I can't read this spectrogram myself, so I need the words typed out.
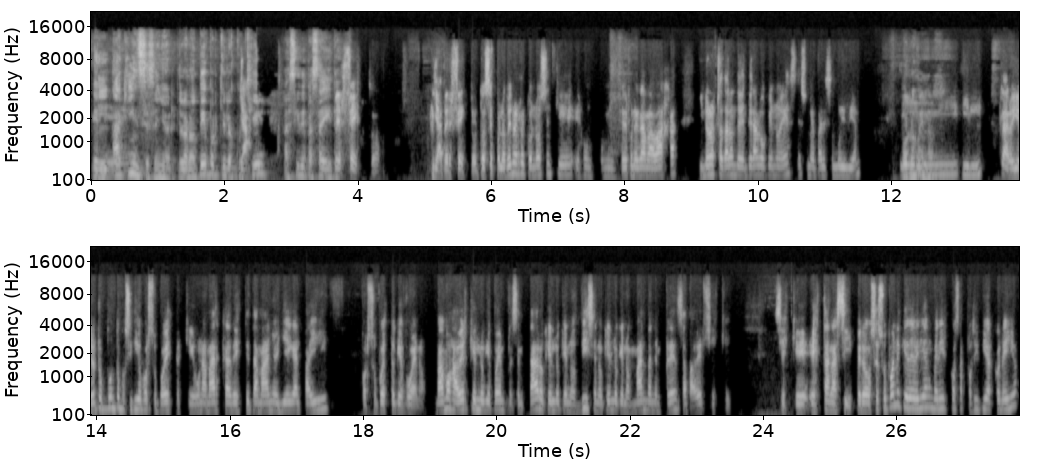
El A15, señor. Lo noté porque lo escuché así de pasadita. Perfecto. Ya, perfecto. Entonces, por lo menos reconocen que es un, teléfono de gama baja y no nos trataron de vender algo que no es. Eso me parece muy bien. Por lo menos. Y claro, y el otro punto positivo, por supuesto, es que una marca de este tamaño llega al país, por supuesto que es bueno. Vamos a ver qué es lo que pueden presentar o qué es lo que nos dicen o qué es lo que nos mandan en prensa para ver si es que, si es que están así. Pero se supone que deberían venir cosas positivas con ellos.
